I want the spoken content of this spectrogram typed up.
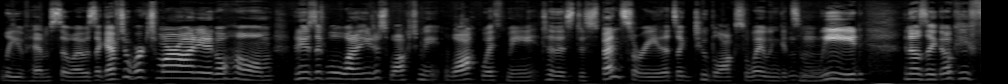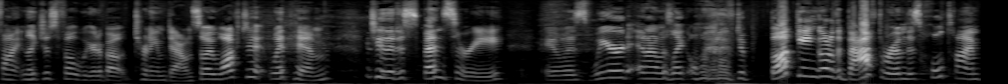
leave him. So I was like, "I have to work tomorrow. I need to go home." And he was like, "Well, why don't you just walk to me, walk with me to this dispensary that's like two blocks away? We can get some Mhm. weed." And I was like, "Okay, fine." Like, just felt weird about turning him down. So I walked with him to the dispensary. It was weird, and I was like, "Oh my god, I have to fucking go to the bathroom this whole time."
